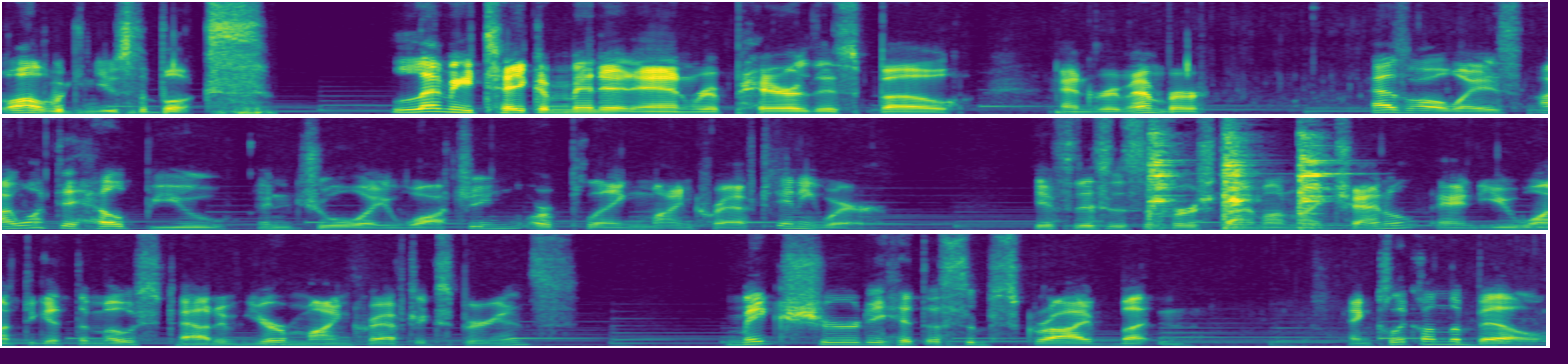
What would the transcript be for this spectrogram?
Well, we can use the books. Let me take a minute and repair this bow. And remember, as always, I want to help you enjoy watching or playing Minecraft anywhere. If this is the first time on my channel and you want to get the most out of your Minecraft experience, make sure to hit the subscribe button and click on the bell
